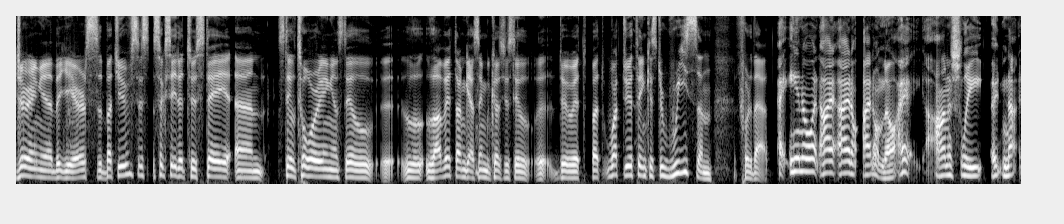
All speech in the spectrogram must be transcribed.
during uh, the years, but you've su- succeeded to stay and still touring and still uh, love it. I'm guessing because you still uh, do it. But what do you think is the reason for that? You know what? I, I don't I don't know. I honestly uh, not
